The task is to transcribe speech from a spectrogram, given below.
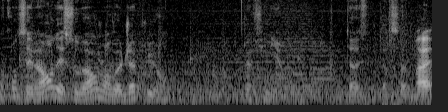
Par contre, c'est marrant, des sous-marins, j'en vois déjà plus. Hein. Déjà fini. Hein. Intéresse personne. Ouais.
